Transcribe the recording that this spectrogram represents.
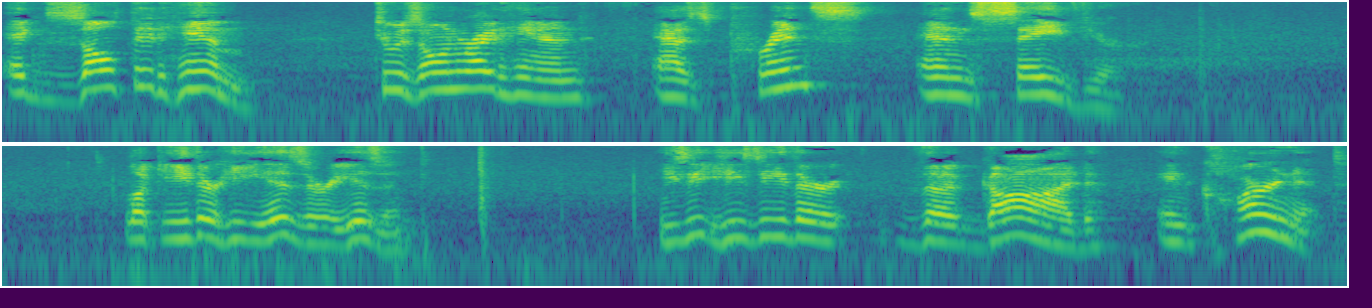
exalted him to his own right hand as Prince and Savior. Look, either he is or he isn't. He's, he's either the God incarnate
